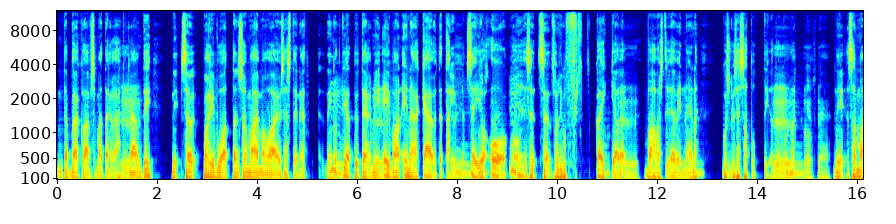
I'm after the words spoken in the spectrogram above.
mitä Black Lives Matter lähti Mm. käyntiin, niin se on pari vuotta, niin se on maailmanlaajuisesti, että niin kuin Mm. tiettyä termiä Mm. ei vaan enää käytetä. Kyllä. Se ei ole ok. Mm. Se, se, se on niin kuin kaikkialle Mm. vahvasti levinneenä, Mm. koska se satutti jotakuta. Mm. Just näin. Niin sama,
